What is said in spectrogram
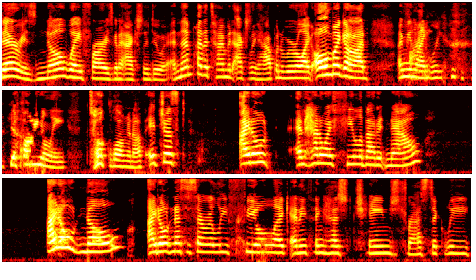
There is no way Ferrari's going to actually do it. And then by the time it actually happened, we were like, oh my God. I mean, like, Finally, yeah. finally took long enough. It just, I don't, and how do I feel about it now? I don't know. I don't necessarily feel like anything has changed drastically,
